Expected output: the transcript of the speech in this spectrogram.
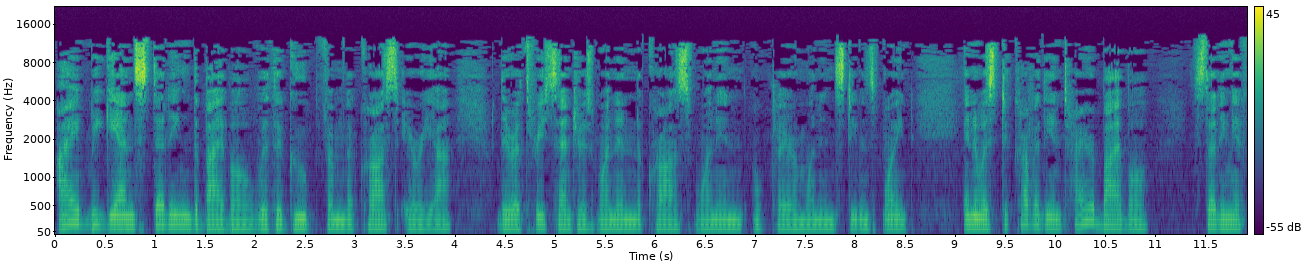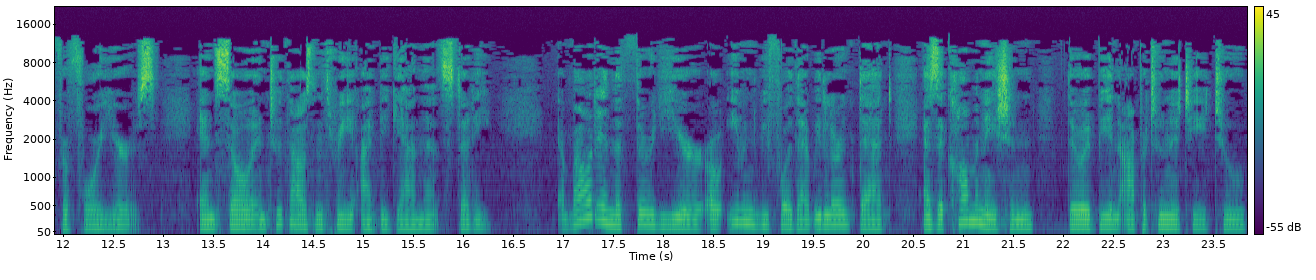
I began studying the Bible with a group from La Crosse area. There are three centers, one in La Crosse, one in Eau Claire, and one in Stevens Point. And it was to cover the entire Bible, studying it for four years. And so in 2003, I began that study. About in the third year, or even before that, we learned that as a culmination, there would be an opportunity to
